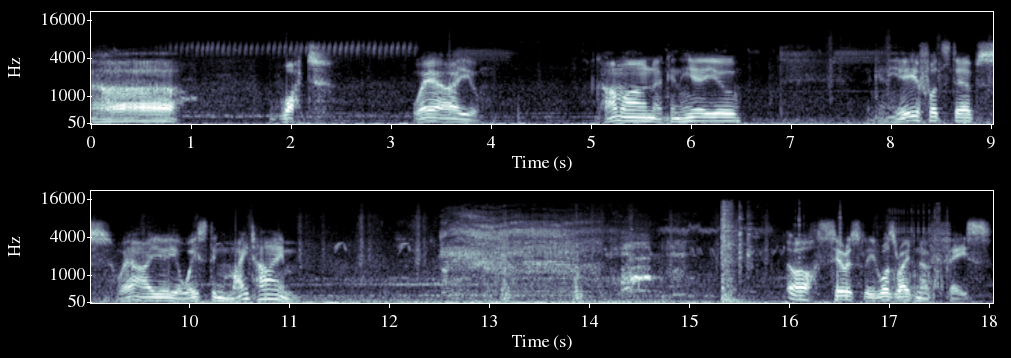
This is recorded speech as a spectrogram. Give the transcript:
Uh, what? Where are you? Come on, I can hear you. I can hear your footsteps. Where are you? You're wasting my time. Oh, seriously, it was right in her face.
